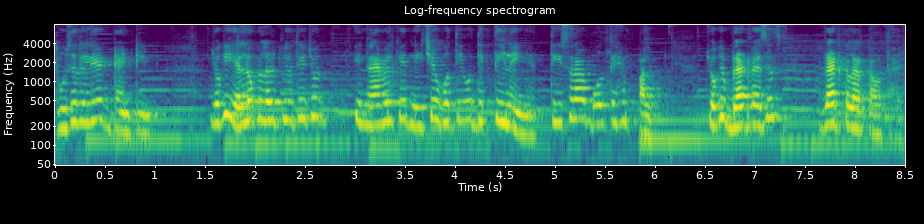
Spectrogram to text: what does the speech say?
दूसरी लेयर डेंटिन जो कि येलो कलर की होती है, जो इनामल के नीचे होती है, वो दिखती नहीं है। तीसरा बोलते हैं पल्प, जो कि ब्लड वेसल्स रेड कलर का होता है।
